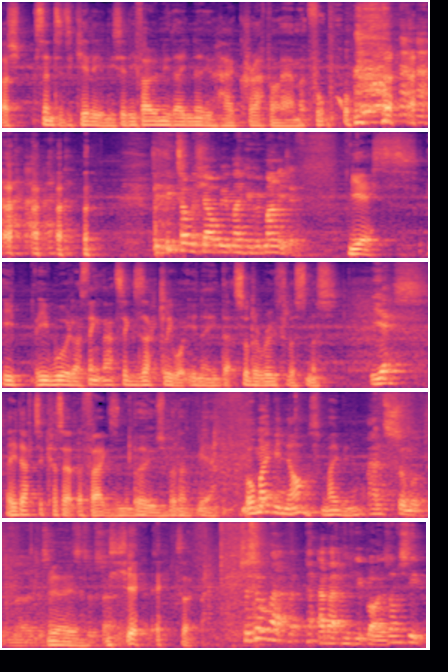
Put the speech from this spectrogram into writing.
I sent it to Cillian. He said, "If only they knew how crap I am at football." Do you think Thomas Shelby would make a good manager? yes, he, he would. I think that's exactly what you need. That sort of ruthlessness. Yes. They'd have to cut out the fags and the booze, but uh, yeah. Well, maybe not. Maybe not. And some of the murders. Yeah, to a certain yeah. yeah, exactly. So talk about about Peaky Blinders. Obviously,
